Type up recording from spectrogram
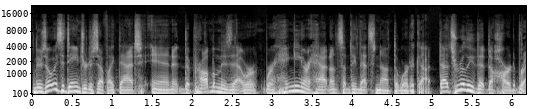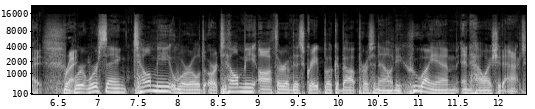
there's always a danger to stuff like that. And the problem is that we're we're hanging our hat on something that's not the word of God. That's really the the hard of it. Right, right. We're, we're saying, tell me, world, or tell me, author of this great book about personality, who I am and how I should act.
